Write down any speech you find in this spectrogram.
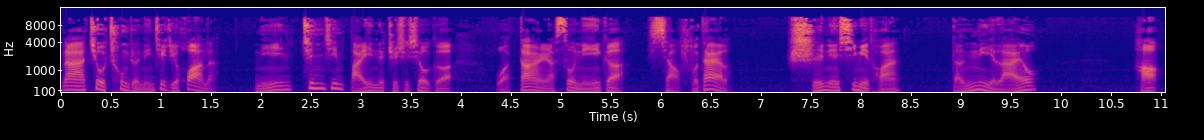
那就冲着您这句话呢，您真金白银的支持秀哥，我当然要送您一个小福袋了。十年西米团，等你来哦。好，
